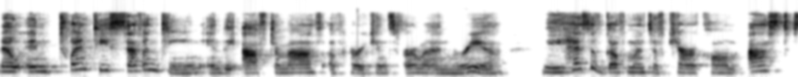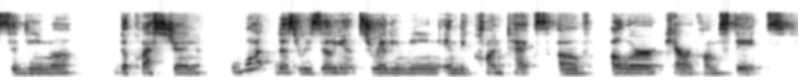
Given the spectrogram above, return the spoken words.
Now, in 2017, in the aftermath of Hurricanes Irma and Maria, the heads of government of CARICOM asked CDEMA the question, what does resilience really mean in the context of our CARICOM states?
